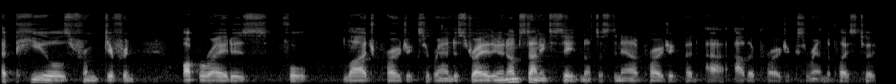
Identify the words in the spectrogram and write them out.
appeals from different operators for large projects around Australia, and I'm starting to see it not just in our project, but uh, other projects around the place too.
